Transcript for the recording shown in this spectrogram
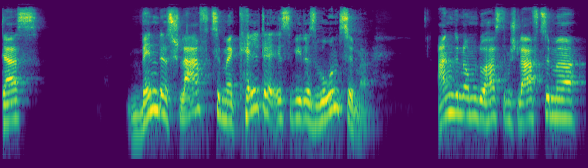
dass wenn das Schlafzimmer kälter ist wie das Wohnzimmer, angenommen, du hast im Schlafzimmer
